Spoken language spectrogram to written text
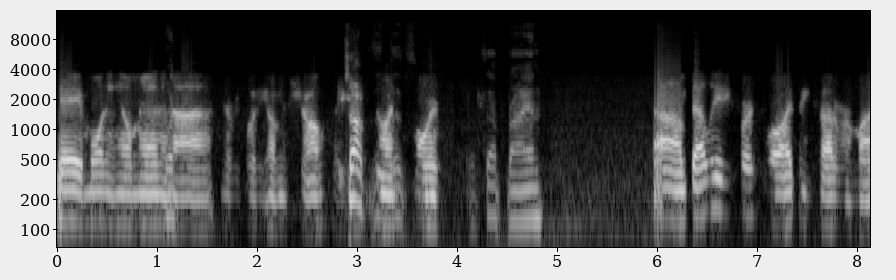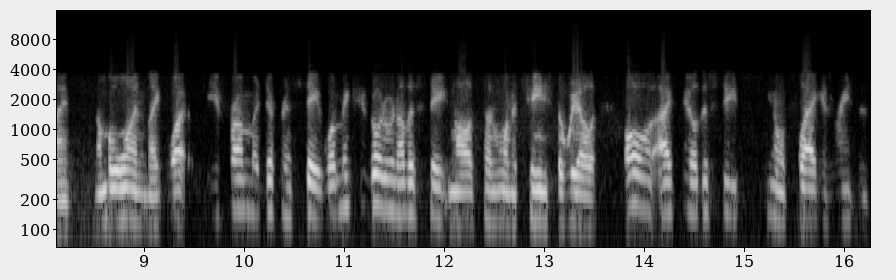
Hey, morning, Hillman, and uh, everybody on the show. What's up? guys doing this morning? What's up, Brian? Um, that lady, first of all, I think is out of her mind. Number one, like what you're from a different state. What makes you go to another state and all of a sudden want to change the wheel? Oh, I feel this state's you know flag is racist.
